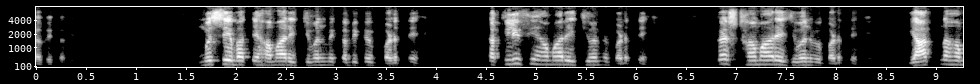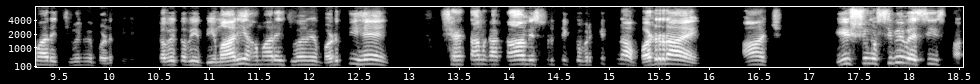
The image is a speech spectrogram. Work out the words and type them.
कभी कभी मुसीबतें हमारे जीवन में कभी कभी बढ़ते हैं, तकलीफें हमारे जीवन में बढ़ते हैं, कष्ट हमारे जीवन में बढ़ते हैं, यातना हमारे जीवन में बढ़ती है कभी कभी बीमारी हमारे जीवन में बढ़ती है शैतान का काम इस पृथ्वी के ऊपर कितना बढ़ रहा है। आज यीशु मसीह भी वैसी ही था,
